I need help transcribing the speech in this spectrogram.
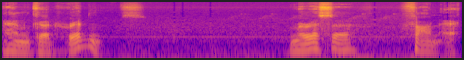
And good riddance. Marissa von Eck.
